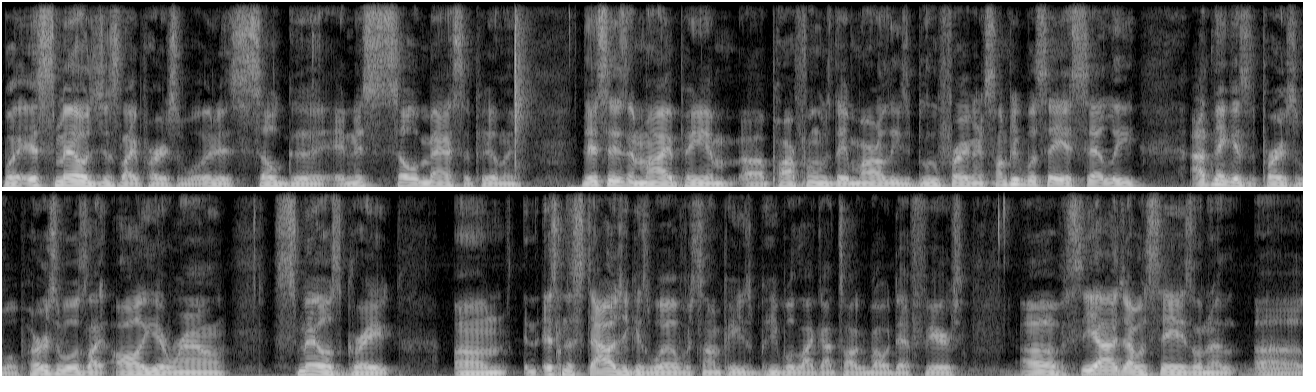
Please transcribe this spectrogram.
But it smells just like Percival. It is so good and it's so mass appealing. This is, in my opinion, uh, Parfums de Marly's blue fragrance. Some people say it's Sedley. I think it's Percival. Percival is like all year round. Smells great. Um, it's nostalgic as well for some people. People like I talked about with that fierce. Uh, Sillage I would say is on the uh,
